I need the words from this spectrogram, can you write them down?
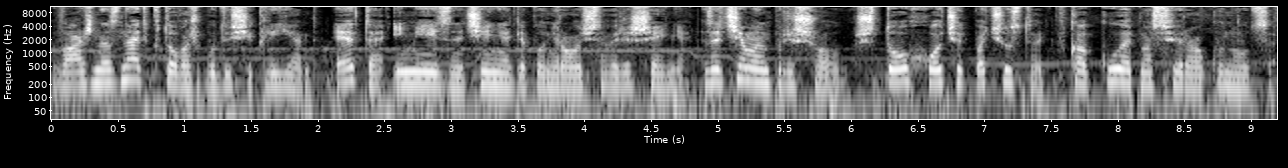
Важно знать, кто ваш будущий клиент. Это имеет значение для планировочного решения. Зачем он пришел? Что хочет почувствовать? В какую атмосферу окунуться?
